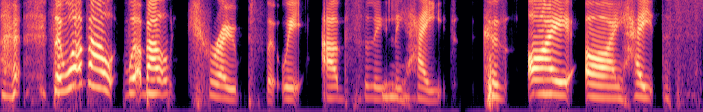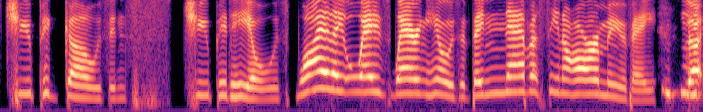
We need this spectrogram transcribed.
So what about what about tropes that we absolutely hate? Because I oh, I hate the stupid girls in stupid heels. Why are they always wearing heels? Have they never seen a horror movie? Look,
